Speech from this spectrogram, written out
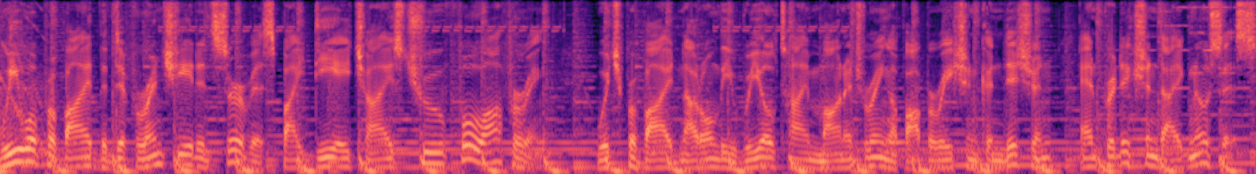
We will provide the differentiated service by DHI's true full offering, which provide not only real-time monitoring of operation condition and prediction diagnosis,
